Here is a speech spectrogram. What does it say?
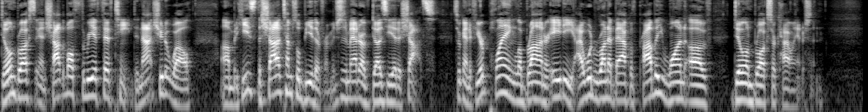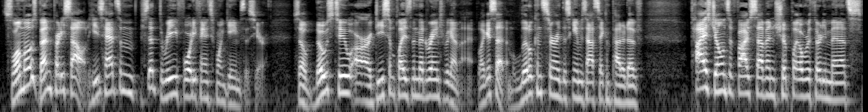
Dillon Brooks, again, shot the ball 3 of 15. Did not shoot it well, um, but he's the shot attempts will be there for him. It's just a matter of does he hit his shots. So again, if you're playing LeBron or AD, I would run it back with probably one of Dillon Brooks or Kyle Anderson. Slow mo's been pretty solid. He's had some, he's had three 40 fantasy point games this year. So those two are decent plays in the mid range. But again, like I said, I'm a little concerned this game does not stay competitive. Tyus Jones at five seven should play over 30 minutes.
